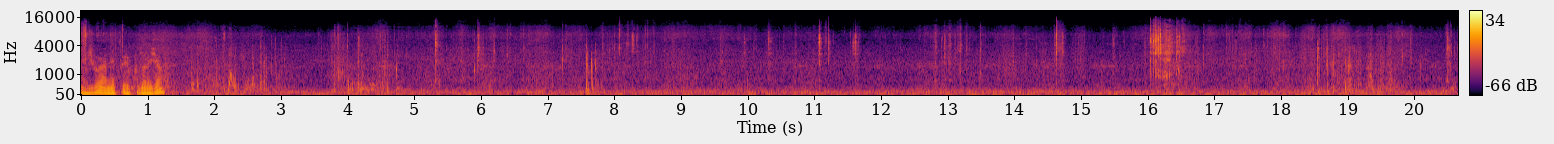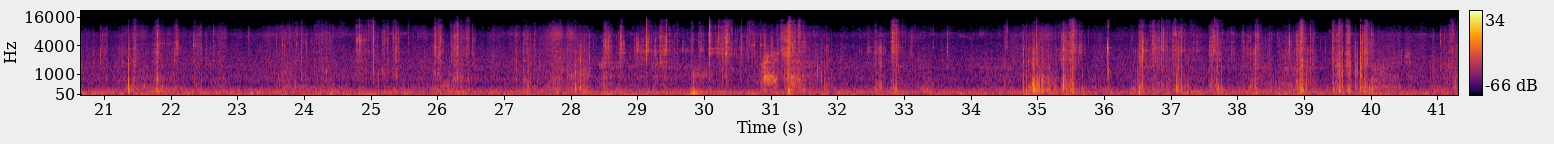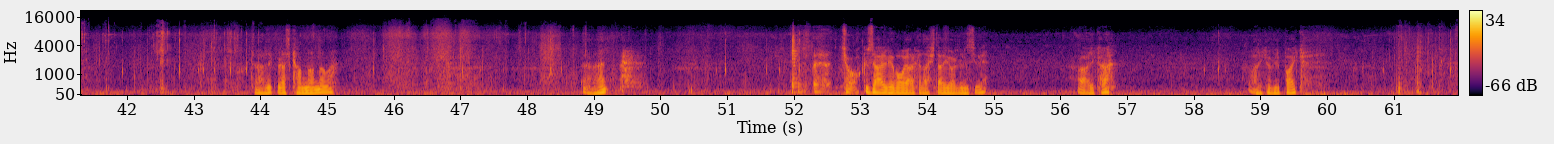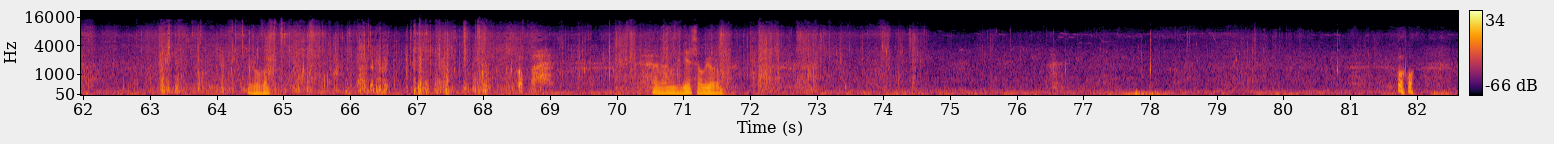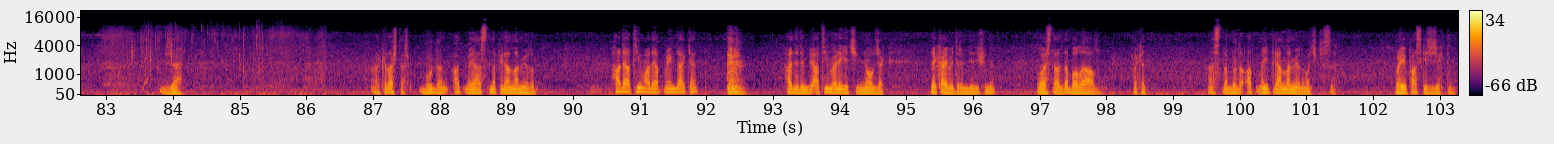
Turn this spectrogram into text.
Mecburen net grip kullanacağım. Kurtardık. Biraz kanlandı ama. Hemen. Evet, çok güzel bir boy arkadaşlar gördüğünüz gibi. Harika. Harika bir pike. Dur oğlum. Hoppa. Hemen geriye salıyorum. Güzel. Arkadaşlar buradan atmayı aslında planlamıyordum. Hadi atayım hadi atmayayım derken hadi dedim bir atayım öyle geçeyim ne olacak? Ne kaybederim diye düşündüm. O esnada balığı aldım. Bakın. Aslında burada atmayı planlamıyordum açıkçası. Orayı pas geçecektim.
